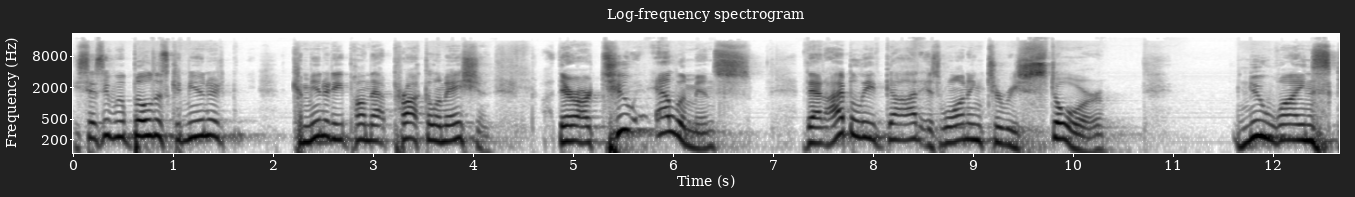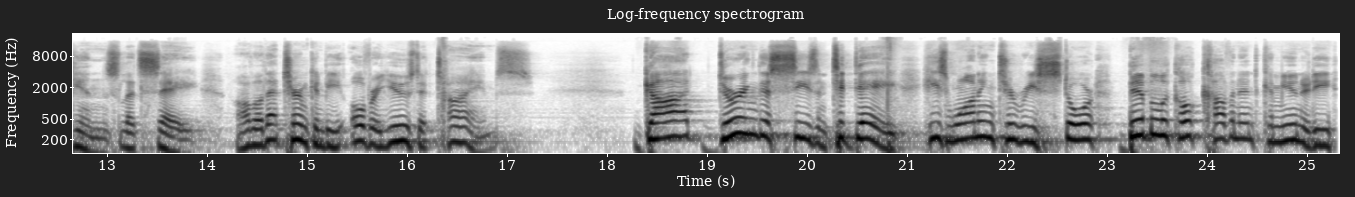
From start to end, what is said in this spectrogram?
He says he will build his community, community upon that proclamation. There are two elements that I believe God is wanting to restore new wineskins, let's say, although that term can be overused at times. God, during this season, today, He's wanting to restore biblical covenant community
